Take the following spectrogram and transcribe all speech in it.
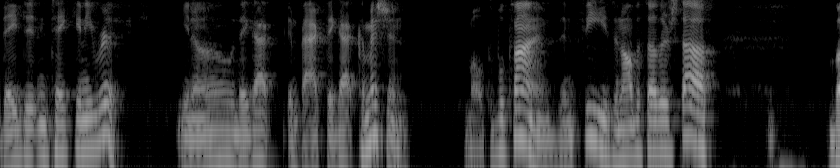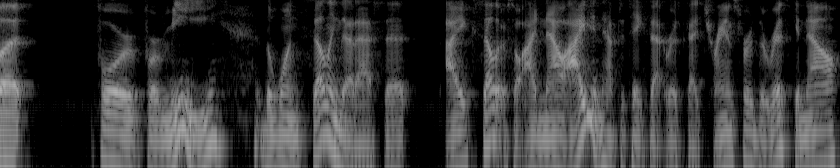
they didn't take any risk. You know, they got, in fact, they got commission multiple times and fees and all this other stuff. But for for me, the one selling that asset, I accelerate. So I now I didn't have to take that risk. I transferred the risk, and now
